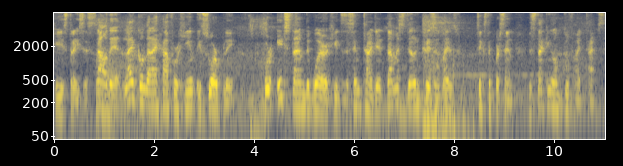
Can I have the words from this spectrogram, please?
his traces. Now the light cone that I have for him is swordplay. For each time the wearer hits the same target, damage dealt increases by 60%, stacking up to 5 times.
